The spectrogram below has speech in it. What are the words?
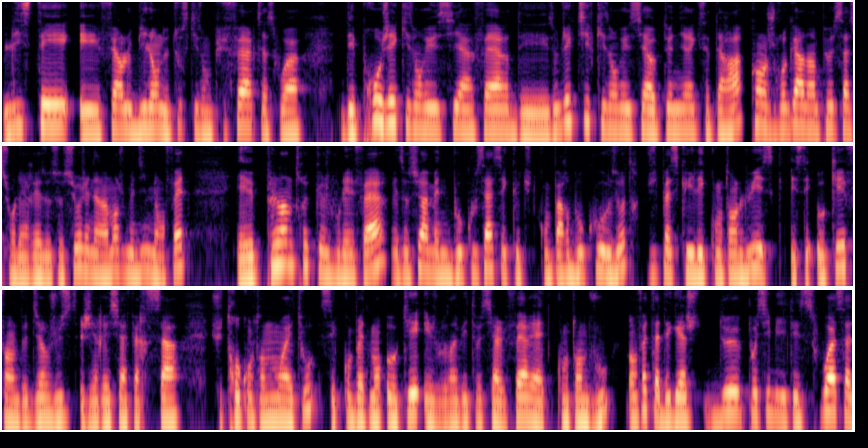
lister et faire le bilan de tout ce qu'ils ont pu faire, que ce soit des projets qu'ils ont réussi à faire, des objectifs qu'ils ont réussi à obtenir, etc. Quand je regarde un peu ça sur les réseaux sociaux, généralement je me dis mais en fait, il y avait plein de trucs que je voulais faire. Les réseaux sociaux amènent beaucoup ça, c'est que tu te compares beaucoup aux autres, juste parce qu'il est content de lui et c'est ok, enfin de dire juste j'ai réussi à faire ça, je suis trop content de moi et tout, c'est complètement ok et je vous invite aussi à le faire et à être content de vous. En fait, ça dégage deux possibilités, soit ça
